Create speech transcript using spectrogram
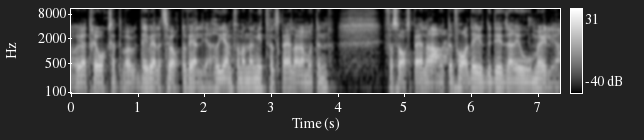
Och jag tror också att det, var, det är väldigt svårt att välja. Hur jämför man en mittfältspelare mot en försvarsspelare ja. mot en Det, är ju, det där är omöjliga.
